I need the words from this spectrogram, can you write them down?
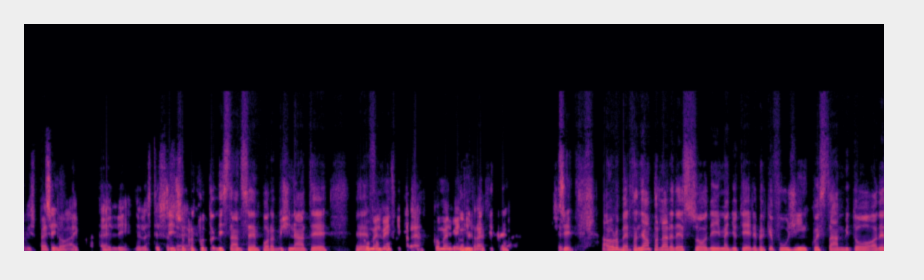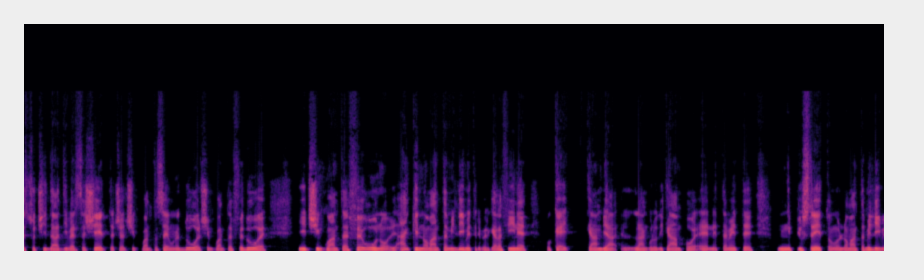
rispetto sì. ai fratelli della stessa sì, serie. soprattutto a distanze un po' ravvicinate. Eh, come, il 23, come il 23. Come il 23. Sì. sì. Allora Roberto, andiamo a parlare adesso dei medio tele, perché Fuji in quest'ambito adesso ci dà diverse scelte, c'è il 56 1.2, il 50 F2, il 50 F1, anche il 90 mm, perché alla fine, ok, cambia l'angolo di campo è nettamente mh, più stretto con il 90 mm,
